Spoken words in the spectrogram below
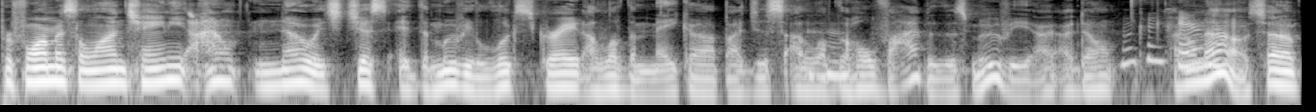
Performance of Lon Chaney, I don't know. It's just it, the movie looks great. I love the makeup. I just I love the whole vibe of this movie. I, I don't Mm-hmm. Okay, I don't know. So,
